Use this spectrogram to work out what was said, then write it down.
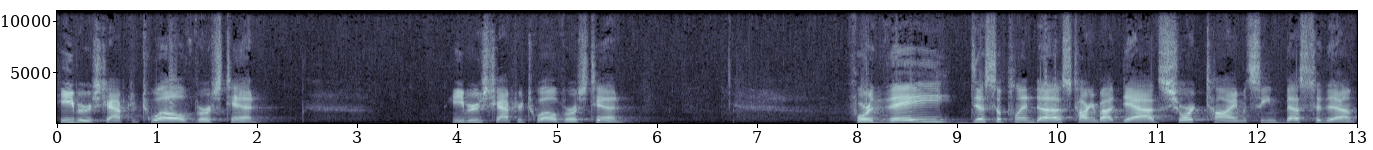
Hebrews chapter 12, verse 10. Hebrews chapter 12, verse 10. For they disciplined us, talking about dads, short time it seemed best to them,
